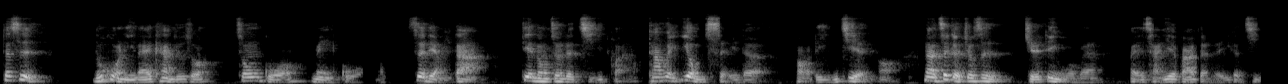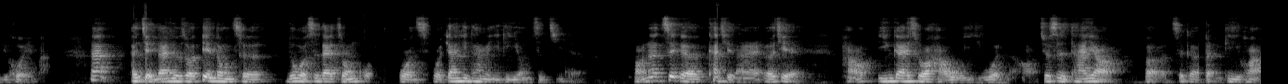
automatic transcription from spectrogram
但是如果你来看，就是说中国、美国这两大电动车的集团，它会用谁的？哦，零件哦，那这个就是决定我们诶产业发展的一个机会嘛。那很简单，就是说电动车如果是在中国，我我相信他们一定用自己的。哦，那这个看起来，而且好，应该说毫无疑问的哦，就是它要呃这个本地化、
